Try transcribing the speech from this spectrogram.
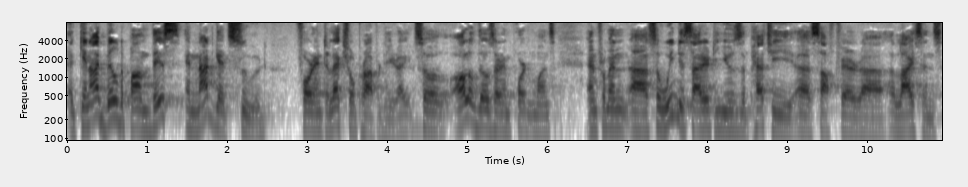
uh, can I build upon this and not get sued for intellectual property, right? So all of those are important ones. And from an, uh, so we decided to use the Apache uh, software uh, license.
